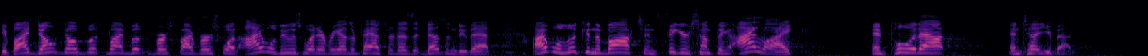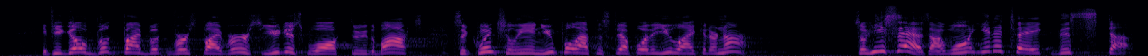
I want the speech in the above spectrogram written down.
if I don't go book by book, verse by verse, what I will do is what every other pastor does that doesn't do that. I will look in the box and figure something I like and pull it out and tell you about it. If you go book by book, verse by verse, you just walk through the box sequentially and you pull out the stuff whether you like it or not. So he says, I want you to take this stuff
